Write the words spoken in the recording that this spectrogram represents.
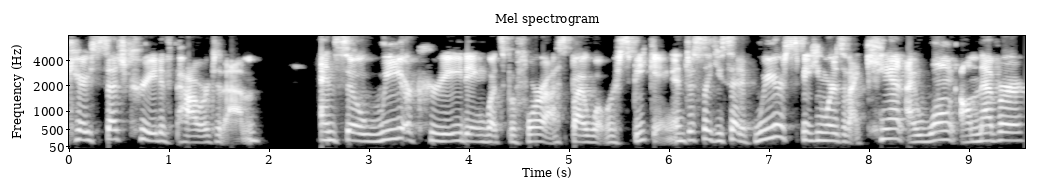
carry such creative power to them. And so we are creating what's before us by what we're speaking. And just like you said, if we are speaking words that I can't, I won't, I'll never,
